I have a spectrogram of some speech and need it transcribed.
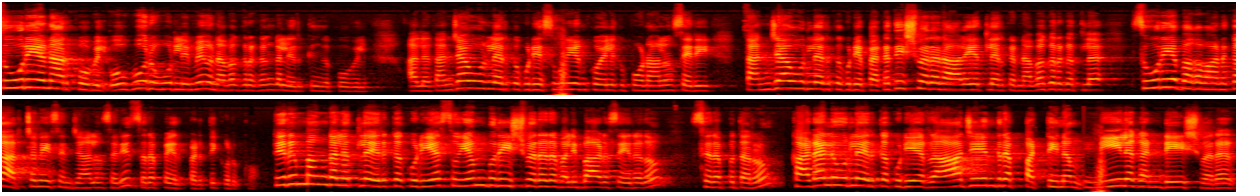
சூரியனார் கோவில் ஒவ்வொரு ஊர்லேயுமே நவகிரகங்கள் இருக்குங்க கோவில். அதில் தஞ்சாவூர்ல இருக்கக்கூடிய சூரியன் கோயிலுக்கு போனாலும் சரி தஞ்சாவூர்ல இருக்கக்கூடிய பிரகதீஸ்வரர் ஆலயத்துல இருக்க நவகிரகத்துல சூரிய பகவானுக்கு அர்ச்சனை செஞ்சாலும் சரி சிறப்பை ஏற்படுத்தி கொடுக்கும். திருமங்கலத்துல இருக்கக்கூடிய சுயம்புரீஸ்வரரை வழிபாடு செய்கிறதோ சிறப்பு தரும். கடலூர்ல இருக்கக்கூடிய ராஜேந்திர பட்டினம் நீலகண்டேஸ்வரர்.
